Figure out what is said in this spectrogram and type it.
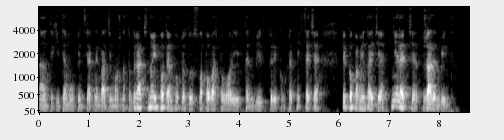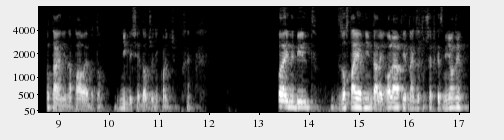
e, tych itemów, więc jak najbardziej można to grać. No i potem po prostu swapować powoli w ten build, który konkretnie chcecie. Tylko pamiętajcie, nie lećcie w żaden build totalnie na pałę, bo to nigdy się dobrze nie kończy. Kolejny build, zostaje w nim dalej Olaf, jednakże troszeczkę zmieniony,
